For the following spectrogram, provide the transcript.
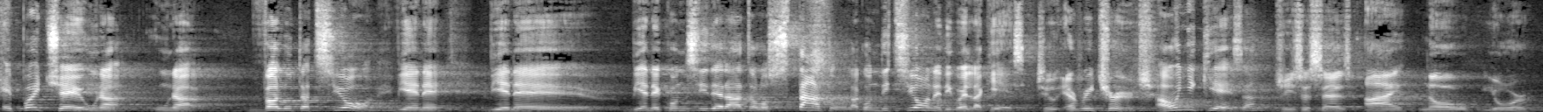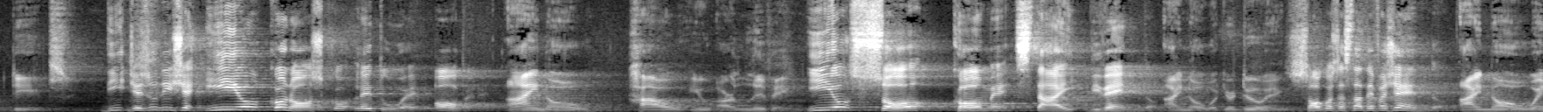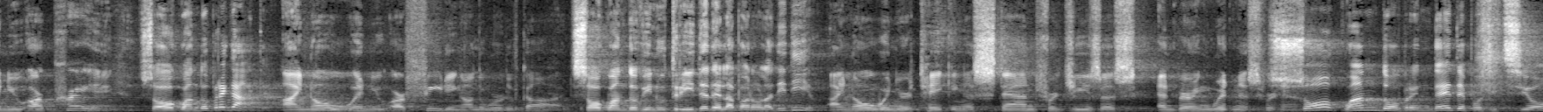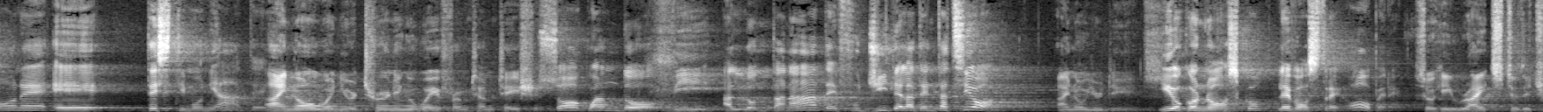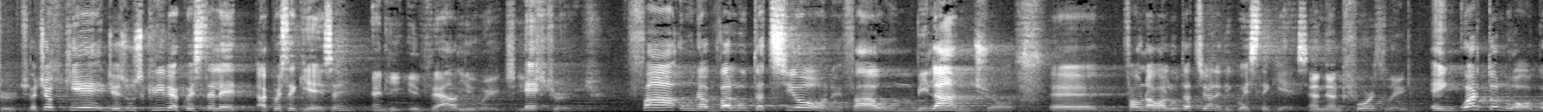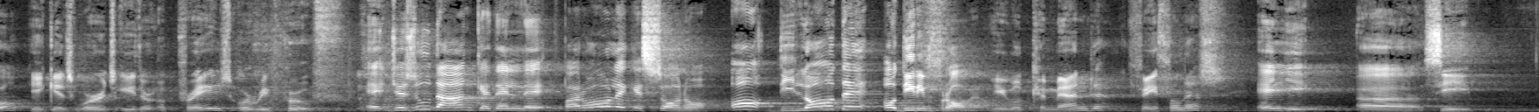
E poi c'è una, una valutazione, viene, viene, viene considerato lo stato, la condizione di quella chiesa. Church, A ogni chiesa Jesus says, I know your deeds. di- Gesù dice io conosco le tue opere, I know how you are living. io so come stai vivendo, I know what you're doing. so cosa state facendo, I know when you are praying. So quando pregate, I know when you are feeding on the Word of God. so quando vi nutrite della parola di Dio, I know when you're taking a stand for Jesus and bearing witness for Him. so quando prendete posizione e testimoniate. I know when you're turning away from temptation. So quando vi allontanate e fuggite la tentazione. I know your deeds. Io conosco le vostre opere. So he writes to the churches Perciò che Gesù scrive a queste, le- a queste chiese and he evaluates each E- church. fa una valutazione, fa un bilancio, eh, fa una valutazione di queste chiese. And then, fourthly, E in quarto luogo, he gives words either of praise or reproof. Gesù dà anche delle parole che sono o di lode o di rimprovero. He will commend faithfulness, Egli eh, si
